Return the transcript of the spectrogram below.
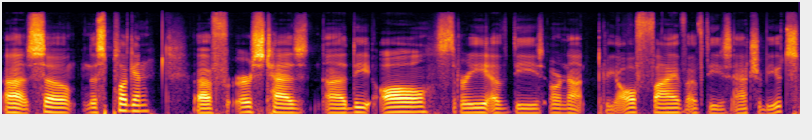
Uh, so, this plugin uh, first has uh, the all three of these, or not three, all five of these attributes.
